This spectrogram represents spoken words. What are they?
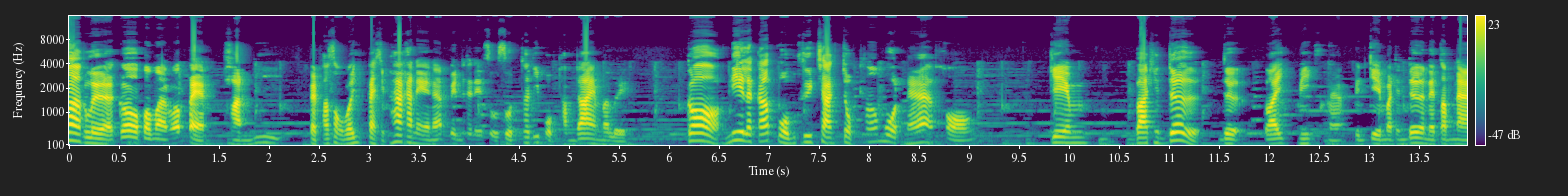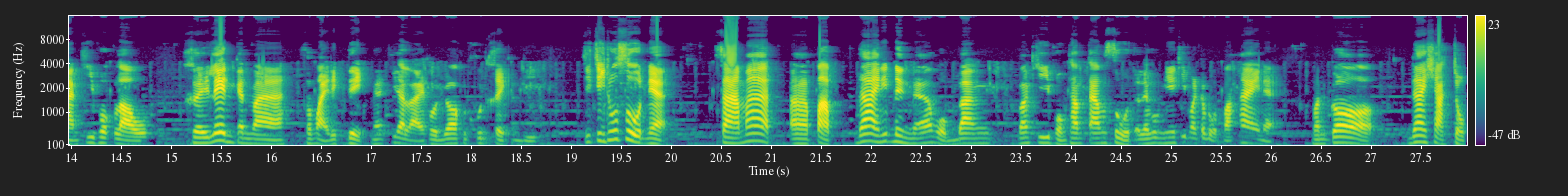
มากเลยอะก็ประมาณว่า8,000ที่8,285คะแนนนะ เป็นคะแนนสูงสุดเท่าที่ผมทำได้มาเลย ก็นี่แหละครับผมคือฉากจบทั้งหมดนะของเกม Bartender The Right Mix นะ เป็นเกม Bartender ในตำนานที่พวกเราเคยเล่นกันมาสมัยเด็กๆนะที่หลายๆคนก็คุ้นเคยกันดี จริงๆ ทุกสูตรเนี่ยสามารถปรับได้นิดนึงนะครับผมบางบางทีผมทำตามสูตรอะไรพวกนี้ที่มันกำหนดมาให้เนี่ย มันก็ ได้ฉากจบ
